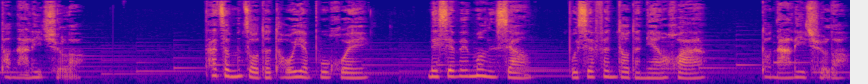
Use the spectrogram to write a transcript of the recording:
到哪里去了？他怎么走的头也不回？那些为梦想……不懈奋斗的年华，都哪里去了？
